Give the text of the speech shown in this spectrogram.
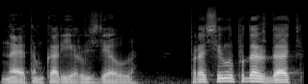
На этом карьеру сделала. Просила подождать.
